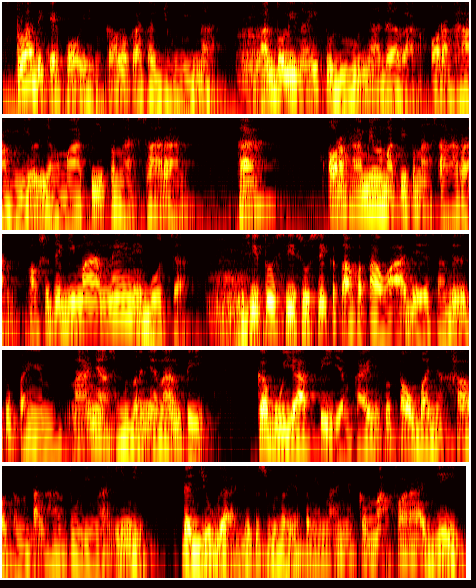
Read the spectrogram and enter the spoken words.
Setelah dikepoin, kalau kata Jumina, hantu Lina itu dulunya adalah orang hamil yang mati penasaran. Hah? Orang hamil mati penasaran? Maksudnya gimana nih bocah? Di situ si Susi ketawa-ketawa aja ya sambil itu pengen nanya sebenarnya nanti ke Bu Yati yang kayaknya tuh tahu banyak hal tentang hantu Lina ini. Dan juga dia tuh sebenarnya pengen nanya ke Mak Faraji,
